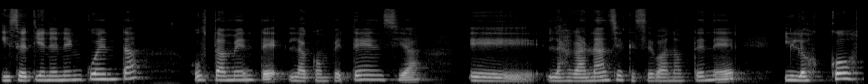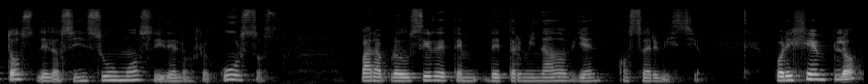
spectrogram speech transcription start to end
Y se tienen en cuenta justamente la competencia, eh, las ganancias que se van a obtener y los costos de los insumos y de los recursos para producir determinado bien o servicio. Por ejemplo,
